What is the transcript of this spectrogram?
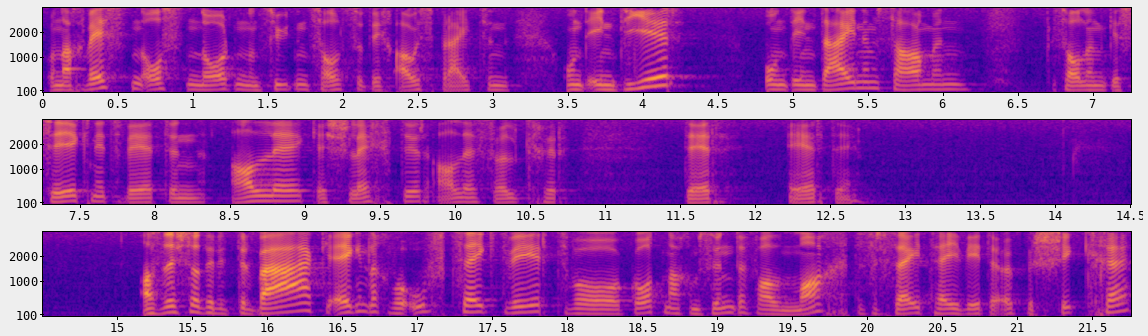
und nach Westen, Osten, Norden und Süden sollst du dich ausbreiten, und in dir und in deinem Samen sollen gesegnet werden alle Geschlechter, alle Völker der Erde. Also das ist so der, der Weg, eigentlich, wo aufgezeigt wird, wo Gott nach dem Sündenfall macht, dass er sagt, hey, ich werde jemanden schicken,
